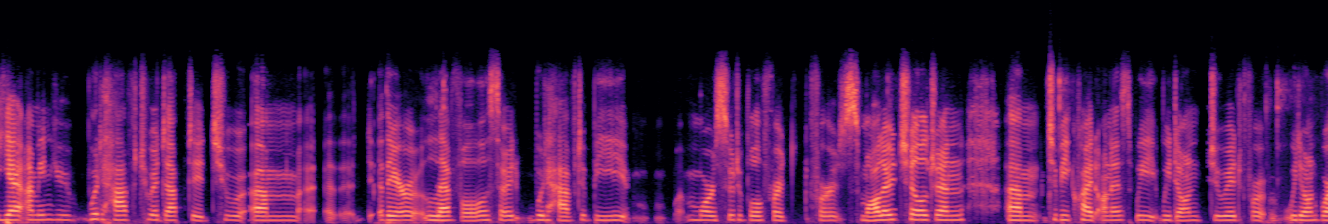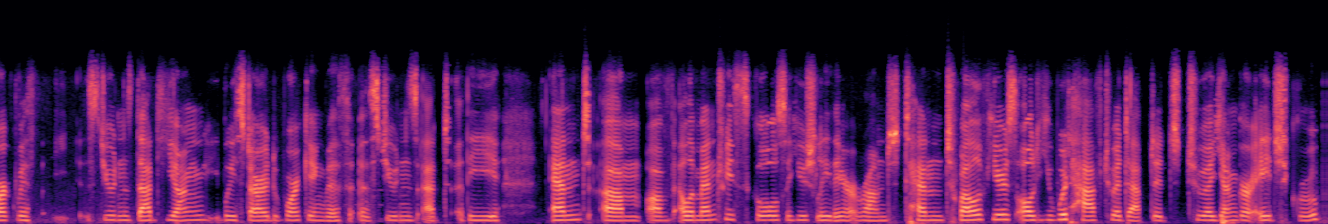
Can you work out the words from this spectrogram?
yeah, I mean, you would have to adapt it to um, uh, their level, so it would have to be more suitable for for smaller children. Um, to be quite honest, we we don't do it for we don't work with students that young. We started working with uh, students at the end um, of elementary school, so usually they're around 10, 12 years old, you would have to adapt it to a younger age group.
